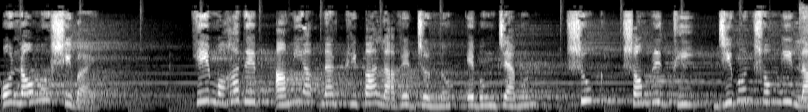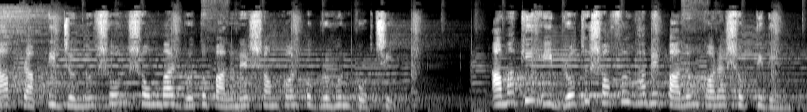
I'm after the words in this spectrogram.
ও নম শিবায়। হে মহাদেব, আমি আপনার কৃপা লাভের জন্য এবং যেমন সুখ, সমৃদ্ধি, জীবনসঙ্গী লাভ প্রাপ্তির জন্য ষোল সোমবার ব্রত পালনের সংকল্প গ্রহণ করছি। আমাকে এই ব্রত সফলভাবে পালন করার শক্তি দিন।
